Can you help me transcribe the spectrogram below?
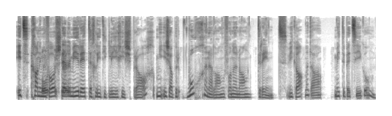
Jetzt kann ich mir vorstellen, wir reden ein bisschen die gleiche Sprache. Man ist aber wochenlang voneinander getrennt. Wie geht man da mit der Beziehung um?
